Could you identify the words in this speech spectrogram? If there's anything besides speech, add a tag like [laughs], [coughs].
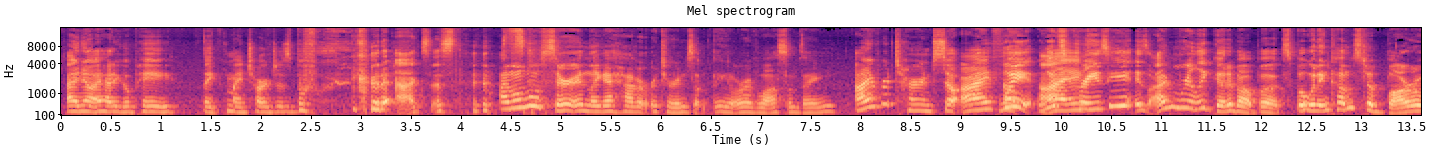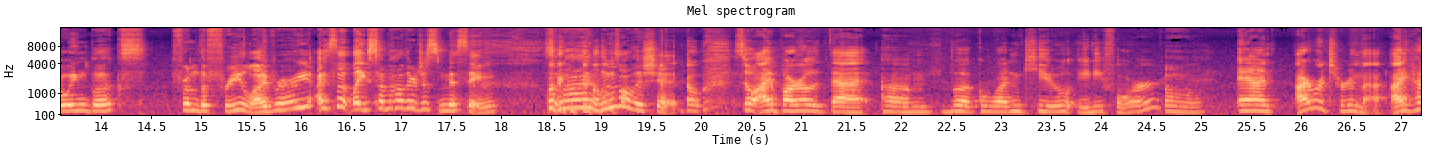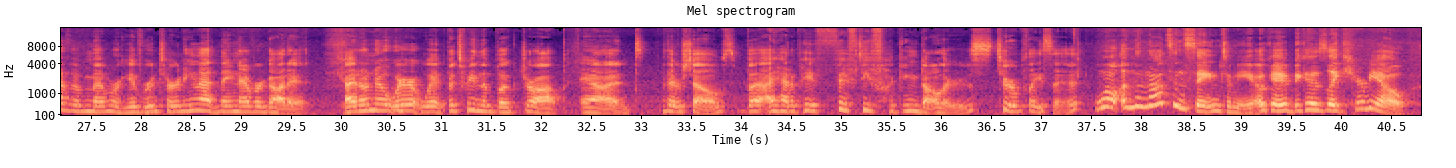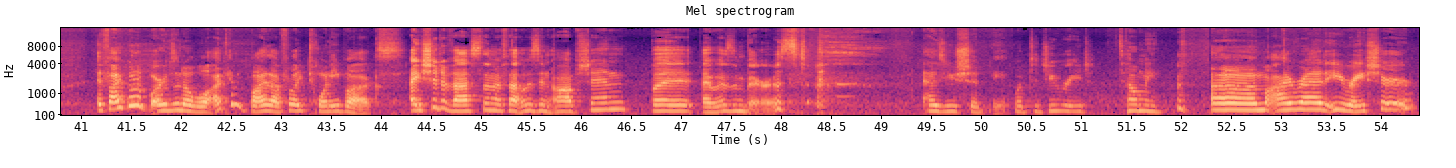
I know I had to go pay like my charges [laughs] before I could access this. I'm almost certain like I haven't returned something or I've lost something. I returned, so I Wait, what's I, crazy is I'm really good about books, but when it comes to borrowing books from the free library, I thought like somehow they're just missing. [laughs] Somehow I, know. lose all this [laughs] shit. No, so I borrowed that um, book one Q eighty four, Oh. and I returned that. I have a memory of returning that. They never got it. I don't know where it went between the book drop and their shelves, but I had to pay fifty fucking dollars to replace it. Well, and then that's insane to me, okay? Because like hear me out. If I go to Barnes and Noble, I can buy that for like 20 bucks. I should have asked them if that was an option, but I was embarrassed. [laughs] As you should be. what did you read? Tell me. [laughs] Um, I read Erasure.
